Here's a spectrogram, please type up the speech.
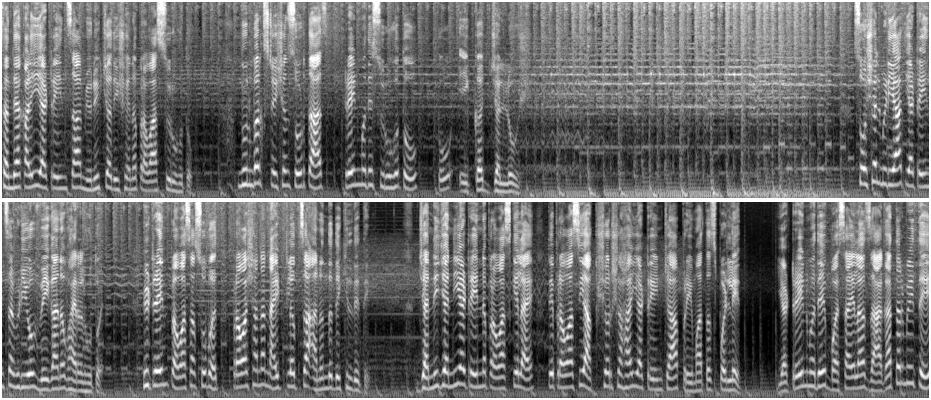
संध्याकाळी या ट्रेनचा म्युनिकच्या दिशेनं प्रवास सुरू होतो. नूनबर्ग स्टेशन सोडताच ट्रेनमध्ये सुरू होतो तो एकच जल्लोष. सोशल मीडियात या ट्रेनचा व्हिडिओ वेगानं व्हायरल होतोय. ही ट्रेन प्रवासासोबत प्रवाशांना नाईट क्लबचा आनंद देखील देते. ज्यांनी ज्यांनी या ट्रेननं प्रवास केलाय ते प्रवासी अक्षरशः या ट्रेनच्या प्रेमातच पडलेत. या ट्रेनमध्ये बसायला जागा तर मिळते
